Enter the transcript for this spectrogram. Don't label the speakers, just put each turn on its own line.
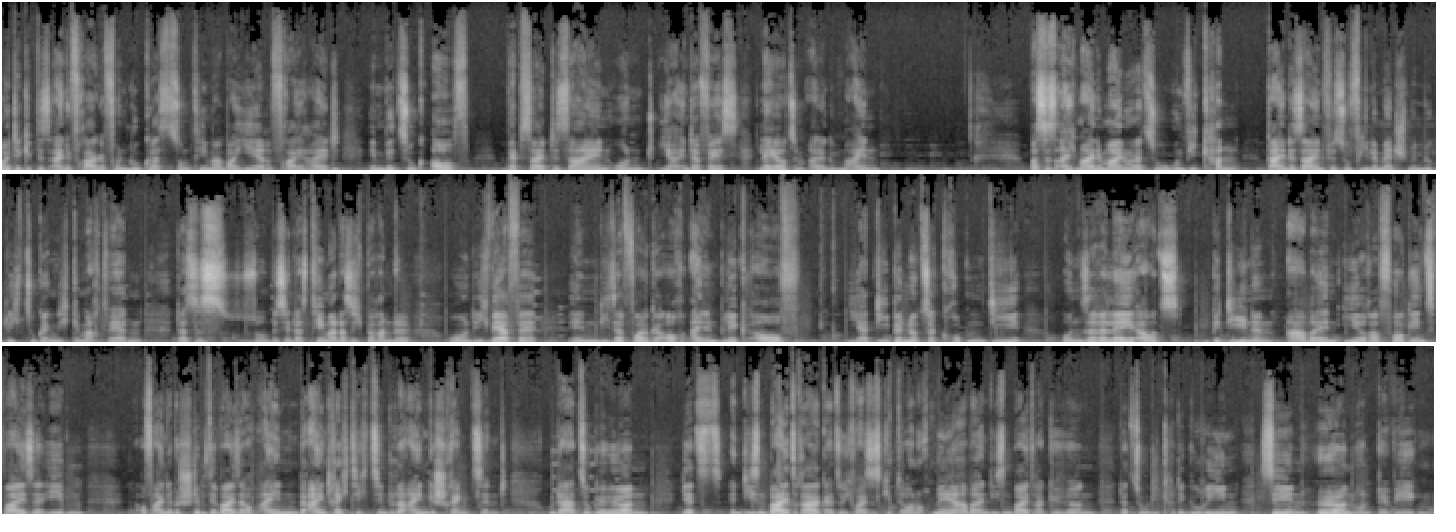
Heute gibt es eine Frage von Lukas zum Thema Barrierefreiheit in Bezug auf Website-Design und ja, Interface-Layouts im Allgemeinen. Was ist eigentlich meine Meinung dazu und wie kann dein Design für so viele Menschen wie möglich zugänglich gemacht werden? Das ist so ein bisschen das Thema, das ich behandle und ich werfe in dieser Folge auch einen Blick auf ja, die Benutzergruppen, die unsere Layouts bedienen, aber in ihrer Vorgehensweise eben auf eine bestimmte Weise auch ein, beeinträchtigt sind oder eingeschränkt sind. Und dazu gehören jetzt in diesem Beitrag, also ich weiß, es gibt auch noch mehr, aber in diesem Beitrag gehören dazu die Kategorien Sehen, Hören und Bewegen.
